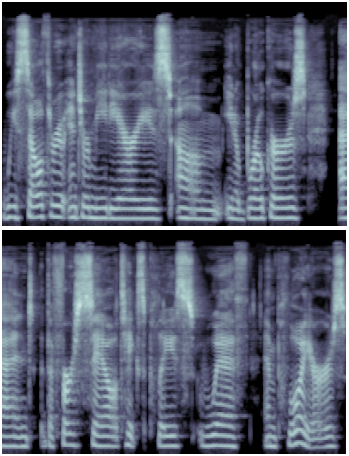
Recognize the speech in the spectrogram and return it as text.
we sell through intermediaries, um, you know, brokers, and the first sale takes place with employers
